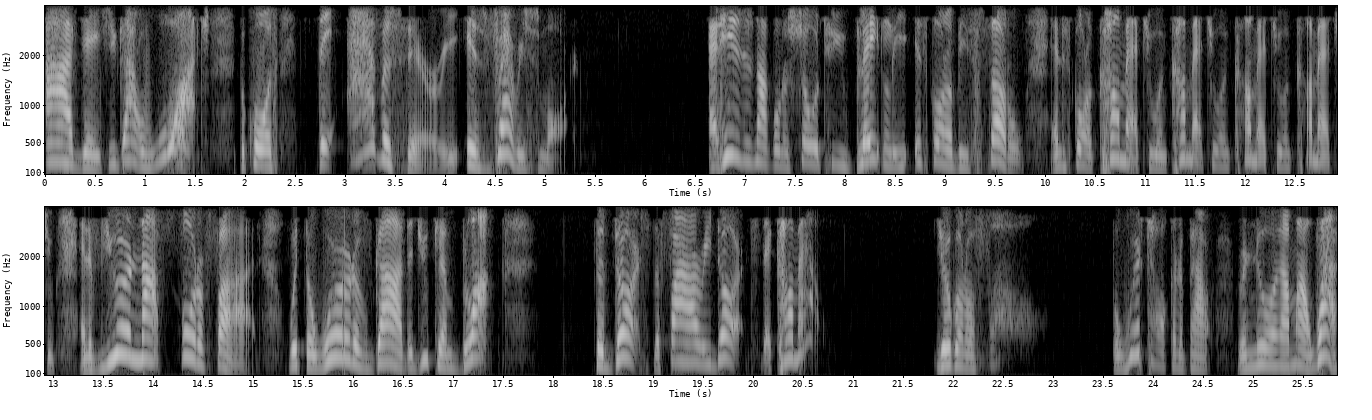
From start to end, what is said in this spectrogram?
eye gates. You gotta watch because the adversary is very smart. And he's just not going to show it to you blatantly. It's going to be subtle, and it's going to come at you and come at you and come at you and come at you. And if you're not fortified with the word of God that you can block the darts, the fiery darts that come out, you're going to fall. But we're talking about renewing our mind. Why?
